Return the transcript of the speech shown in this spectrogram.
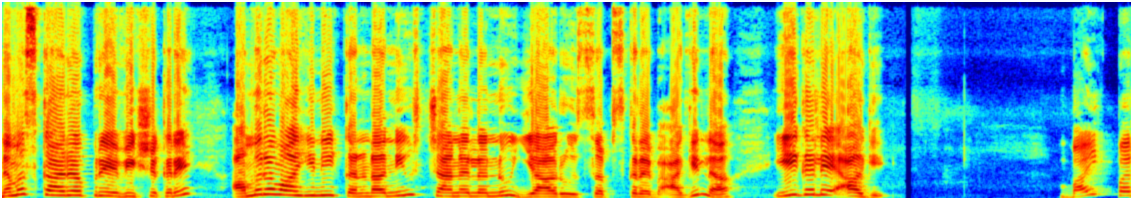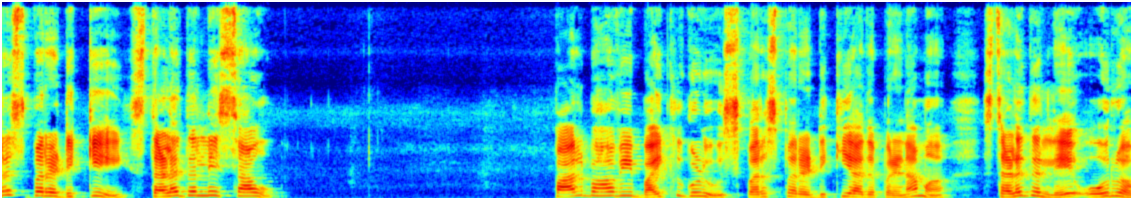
ನಮಸ್ಕಾರ ಪ್ರಿಯ ವೀಕ್ಷಕರೇ, ಅಮರವಾಹಿನಿ ಕನ್ನಡ ನ್ಯೂಸ್ ಚಾನೆಲ್ ಅನ್ನು ಯಾರು ಸಬ್ಸ್ಕ್ರೈಬ್ ಆಗಿಲ್ಲ, ಈಗಲೇ ಆಗಿ. ಬೈಕ್ ಪರಸ್ಪರ ಡಿಕ್ಕಿ, ಸ್ಥಳದಲ್ಲೇ ಸಾವು. ಪಾಲ್ಭಾವಿ ಬೈಕ್ಗಳು ಪರಸ್ಪರ ಡಿಕ್ಕಿಯಾದ ಪರಿಣಾಮ, ಸ್ಥಳದಲ್ಲೇ ಓರ್ವ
